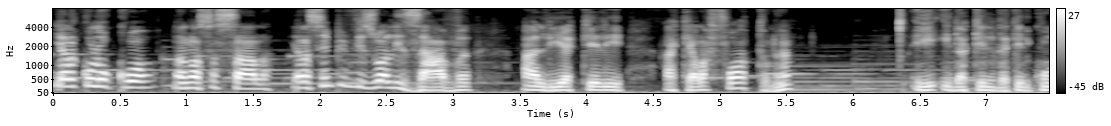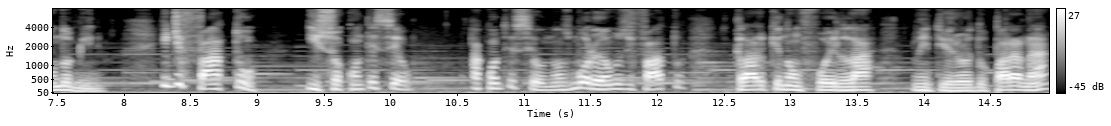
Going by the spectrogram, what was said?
e ela colocou na nossa sala. Ela sempre visualizava ali aquele, aquela foto, né? E, e daquele, daquele condomínio. E de fato, isso aconteceu aconteceu. Nós moramos de fato, claro que não foi lá no interior do Paraná,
